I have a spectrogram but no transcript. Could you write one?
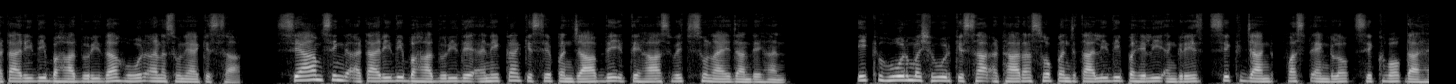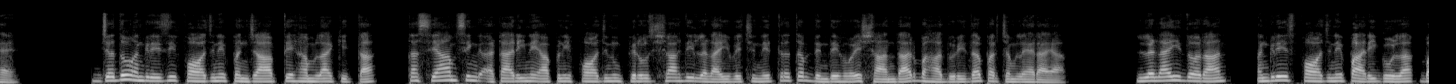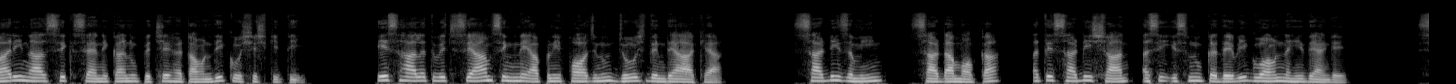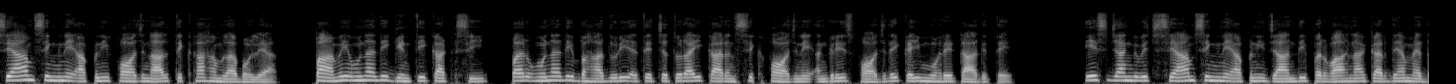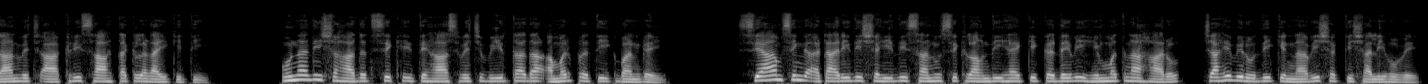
ਅਟਾਰੀ ਦੀ ਬਹਾਦੁਰੀ ਦਾ ਹੋਰ ਅਣਸੁਣਿਆ ਕਿੱਸਾ। ਸਿਆਮ ਸਿੰਘ ਅਟਾਰੀ ਦੀ ਬਹਾਦੁਰੀ ਦੇ ਅਨੇਕਾਂ ਕਿੱਸੇ ਪੰਜਾਬ ਦੇ ਇਤਿਹਾਸ ਵਿੱਚ ਸੁਣਾਏ ਜਾਂਦੇ ਹਨ। ਇੱਕ ਹੋਰ ਮਸ਼ਹੂਰ ਕਿੱਸਾ 1845 ਦੀ ਪਹਿਲੀ ਅੰਗਰੇਜ਼ ਸਿੱਖ ਜੰਗ ਫਸਟ ਐਂਗਲੋ ਸਿੱਖ ਵਾਰ ਦਾ ਹੈ। ਜਦੋਂ ਅੰਗਰੇਜ਼ੀ ਫੌਜ ਨੇ ਪੰਜਾਬ ਤੇ ਹਮਲਾ ਕੀਤਾ, ਤਾਂ ਸਿਆਮ ਸਿੰਘ ਅਟਾਰੀ ਨੇ ਆਪਣੀ ਫੌਜ ਨੂੰ ਫਿਰੋਜ਼ ਸ਼ਾਹ ਦੀ ਲੜਾਈ ਵਿੱਚ ਨੇਤਰਤਵ ਦਿੰਦੇ ਹੋਏ ਸ਼ਾਨਦਾਰ ਬਹਾਦੁਰੀ ਦਾ ਪਰਚਮ ਲਹਿਰਾਇਆ। ਲੜਾਈ ਦੌਰਾਨ ਅੰਗਰੇਜ਼ ਫੌਜ ਨੇ ਭਾਰੀ ਗੋਲਾ ਬਾਰੀ ਨਾਲ ਸਿੱਖ ਸੈਨਿਕਾਂ ਨੂੰ ਪਿੱਛੇ ਹਟਾਉਣ ਦੀ ਕੋਸ਼ਿਸ਼ ਕੀਤੀ। ਇਸ ਹਾਲਤ ਵਿੱਚ ਸਿਆਮ ਸਿੰਘ ਨੇ ਆਪਣੀ ਫੌਜ ਨੂੰ ਜੋਸ਼ ਦਿੰਦਿਆਂ ਆਖਿਆ, ਸਾਡੀ ਜ਼ਮੀਨ, ਸਾਡਾ ਮੌਕਾ ਅਤੇ ਸਾਡੀ ਸ਼ਾਨ ਅਸੀਂ ਇਸ ਨੂੰ ਕਦੇ ਵੀ ਗੁਆਉਣ ਨਹੀਂ ਦੇਵਾਂਗੇ ਸਿਆਮ ਸਿੰਘ ਨੇ ਆਪਣੀ ਫੌਜ ਨਾਲ ਤਿੱਖਾ ਹਮਲਾ ਬੋਲਿਆ। ਭਾਵੇਂ ਉਹਨਾਂ ਦੀ ਗਿਣਤੀ ਘੱਟ ਸੀ, ਪਰ ਉਹਨਾਂ ਦੀ ਬਹਾਦੁਰੀ ਅਤੇ ਚਤੁਰਾਈ ਕਾਰਨ ਸਿੱਖ ਫੌਜ ਨੇ ਅੰਗਰੇਜ਼ ਫੌਜ ਦੇ ਕਈ ਮੋਹਰੇ ਢਾ ਦਿੱਤੇ। ਇਸ ਜੰਗ ਵਿੱਚ ਸਿਆਮ ਸਿੰਘ ਨੇ ਆਪਣੀ ਜਾਨ ਦੀ ਪਰਵਾਹ ਨਾ ਕਰਦਿਆਂ ਮੈਦਾਨ ਵਿੱਚ ਆਖਰੀ ਸਾਹ ਤੱਕ ਲੜਾਈ ਕੀਤੀ। ਉਹਨਾਂ ਦੀ ਸ਼ਹਾਦਤ ਸਿੱਖ ਇਤਿਹਾਸ ਵਿੱਚ ਵੀਰਤਾ ਦਾ ਅਮਰ ਪ੍ਰਤੀਕ ਬਣ ਗਈ। ਸਿਆਮ ਸਿੰਘ ਅਟਾਰੀ ਦੀ ਸ਼ਹੀਦੀ ਸਾਨੂੰ ਸਿਖਲਾਉਂਦੀ ਹੈ ਕਿ ਕਦੇ ਵੀ ਹਿੰਮਤ ਨਾ ਹਾਰੋ, ਚਾਹੇ ਵਿਰੋਧੀ ਕਿੰਨਾ ਵੀ ਸ਼ਕਤੀਸ਼ਾਲੀ ਹੋਵੇ।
